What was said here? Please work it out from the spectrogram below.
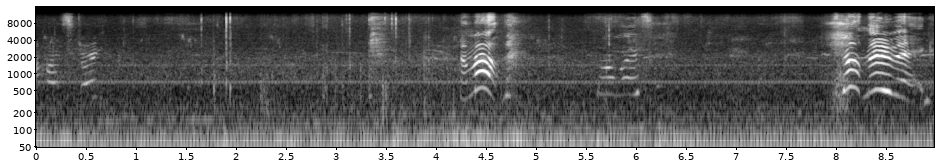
I'm straight. I'm up. Almost. Stop moving.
